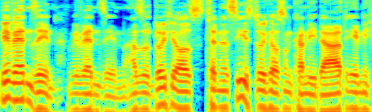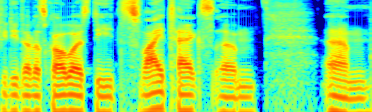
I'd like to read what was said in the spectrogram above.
wir werden sehen, wir werden sehen. Also durchaus, Tennessee ist durchaus ein Kandidat, ähnlich wie die Dallas Cowboys, die zwei Tags ähm, ähm,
